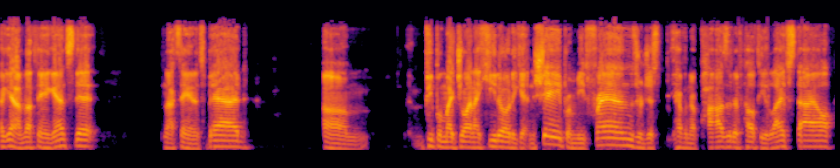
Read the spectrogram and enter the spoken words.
again, I'm nothing against it. not saying it's bad. Um, people might join Aikido to get in shape or meet friends or just having a positive, healthy lifestyle.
